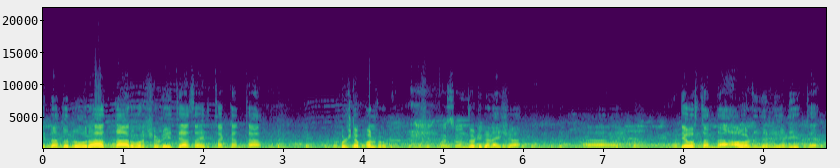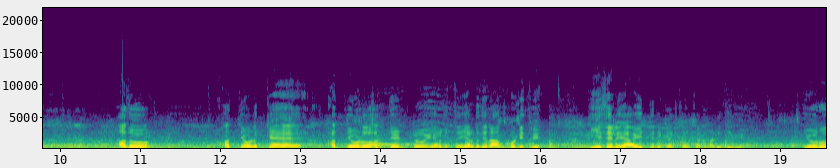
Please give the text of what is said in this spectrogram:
ಇನ್ನೊಂದು ನೂರ ಹದಿನಾರು ವರ್ಷಗಳ ಇತಿಹಾಸ ಇರತಕ್ಕಂಥ ಬುಲ್ ಟೆಂಪಲ್ ರೋಡ್ ದೊಡ್ಡ ಗಣೇಶ ದೇವಸ್ಥಾನದ ಆವರಣದಲ್ಲಿ ನಡೆಯುತ್ತೆ. ಅದು ಹದಿನೇಳಕ್ಕೆ ಹದಿನೇಳು ಹದಿನೆಂಟು ಎರಡು ಎರಡು ದಿನ ಅಂದ್ಕೊಂಡಿದ್ವಿ. ಈ ಸಲ ಐದು ದಿನಕ್ಕೆ ಎಕ್ಸ್ಟೆನ್ಷನ್ ಮಾಡಿದ್ದೀವಿ. ಇವರು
